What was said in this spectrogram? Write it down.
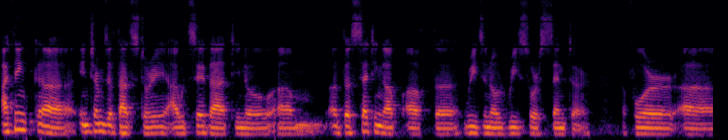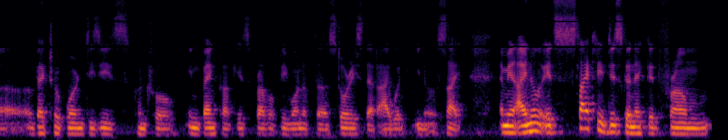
I think uh, in terms of that story, I would say that you know um, uh, the setting up of the regional resource center for uh, vector-borne disease control in Bangkok is probably one of the stories that I would, you know, cite. I mean, I know it's slightly disconnected from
